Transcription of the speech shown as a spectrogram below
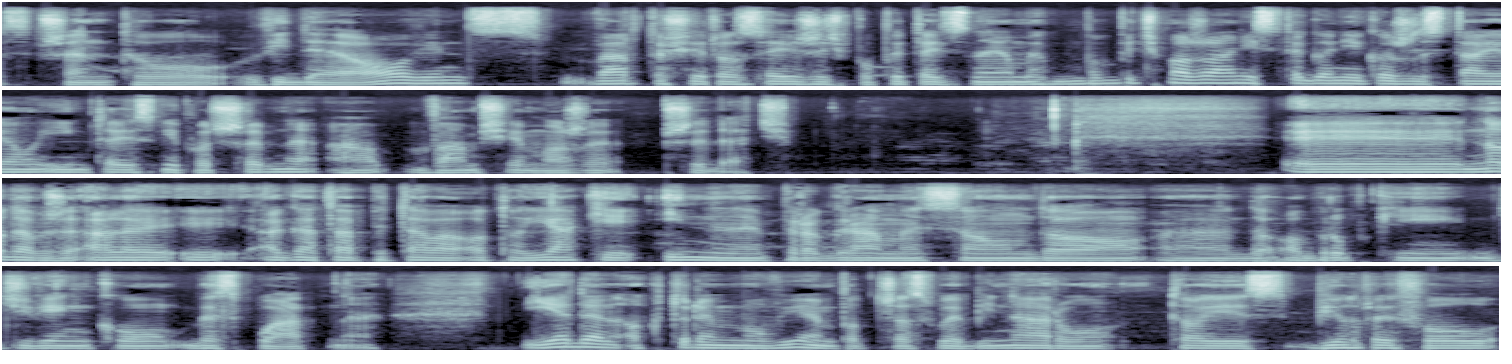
sprzętu wideo, więc warto się rozejrzeć, popytać znajomych, bo być może oni z tego nie korzystają i im to jest niepotrzebne, a wam się może przydać. E, no dobrze, ale Agata pytała o to, jakie inne programy są do, e, do obróbki dźwięku bezpłatne. Jeden, o którym mówiłem podczas webinaru, to jest Beautiful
